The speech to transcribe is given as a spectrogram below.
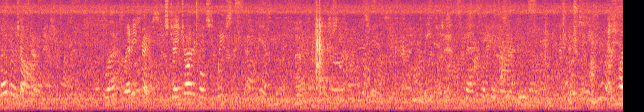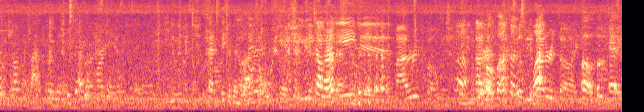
Leather job. Ready? Exchange articles. that's Tell her the Moderate vote. But- Supposed to be moderate dog. Oh, okay.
